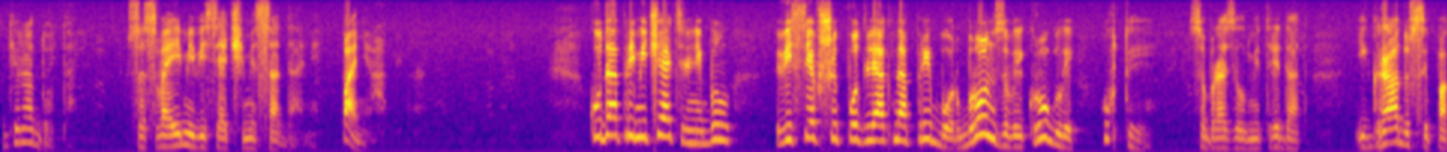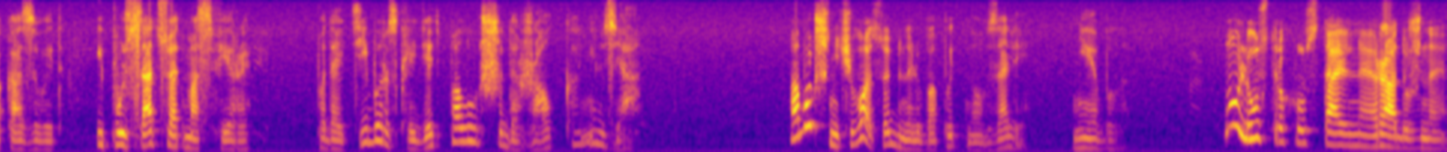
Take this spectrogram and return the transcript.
Геродота, со своими висячими садами. Понятно. Куда примечательней был висевший подле окна прибор, бронзовый, круглый. Ух ты, сообразил Митридат, и градусы показывает, и пульсацию атмосферы. Подойти бы, расглядеть получше, да жалко, нельзя. А больше ничего особенно любопытного в зале не было. Ну, люстра хрустальная, радужная,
